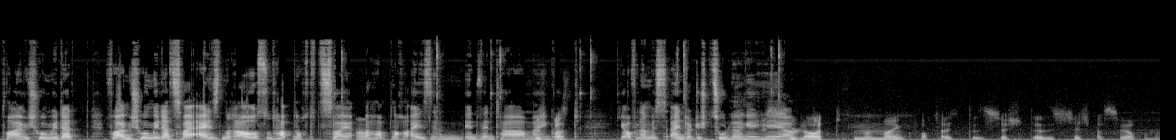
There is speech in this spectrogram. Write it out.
Vor allem ich hole mir da, vor allem ich hole mir da zwei Eisen raus und hab noch zwei, Ah. hab noch Eisen im Inventar. Mein. Gott, die Aufnahme ist eindeutig zu lange Ist her. zu laut für mein Minecraft, also, dass ich, schlecht- dass ich schlecht was höre. Mann.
